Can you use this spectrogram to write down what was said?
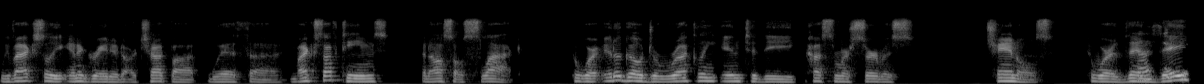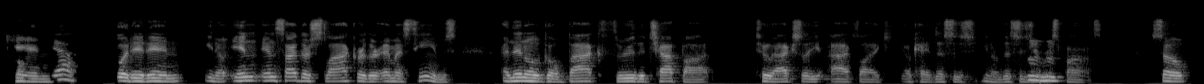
we've actually integrated our chatbot with uh, microsoft teams and also slack to where it'll go directly into the customer service channels to where then That's they can yeah. put it in you know in inside their slack or their ms teams. And then it'll go back through the chatbot to actually act like okay this is you know this is your mm-hmm. response. So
